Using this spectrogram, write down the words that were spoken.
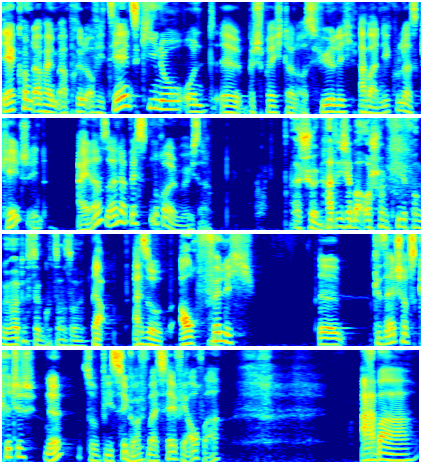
der kommt aber im April offiziell ins Kino und äh, bespricht dann ausführlich. Aber Nicolas Cage in einer seiner besten Rollen, würde ich sagen. Schön. Hatte ich aber auch schon viel von gehört, dass der gut sein soll. Ja, also auch völlig äh, gesellschaftskritisch, ne? So wie Sick of Myself ja auch war. Aber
